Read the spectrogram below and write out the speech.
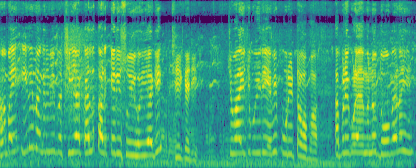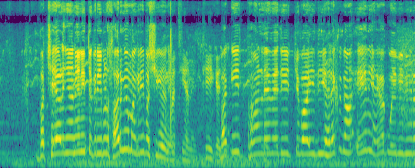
ਹਾਂ ਬਾਈ ਇਹਦੇ ਮਗਰ ਵੀ ਬੱਚੀ ਆ ਕੱਲ ਤੜਕੇ ਦੀ ਸੂਈ ਹੋਈ ਹੈਗੀ। ਠੀਕ ਹੈ ਜੀ। ਚਵਾਈ ਚਬੂਈ ਦੀ ਇਹ ਵੀ ਪੂਰੀ ਟੌਪ ਆ। ਆਪਣੇ ਕੋਲ ਐ ਮੈਨੂੰ ਦੋ ਬੈੜਾਂ ਹੀ। ਬੱਚੇ ਵਾਲੀਆਂ ਨੇ ਨਹੀਂ ਤਕਰੀਬਨ ਸਾਰੀਆਂ ਮਗਰੀ ਬੱਚੀਆਂ ਨੇ। ਬੱਚੀਆਂ ਨੇ ਠੀਕ ਹੈ ਜੀ। ਬਾਕੀ ਥਾਣ ਲੇਵੇ ਦੀ ਚਵਾਈ ਦੀ ਹਰ ਇੱਕ ਗਾਂ ਇਹ ਨਹੀਂ ਹੈਗਾ ਕੋਈ ਵੀ ਵੀਰ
